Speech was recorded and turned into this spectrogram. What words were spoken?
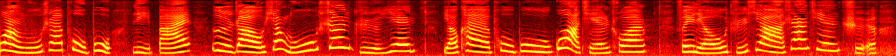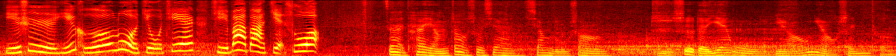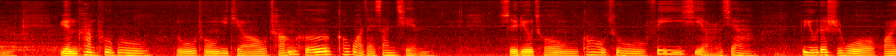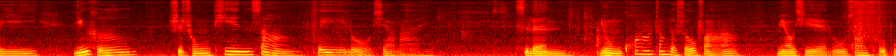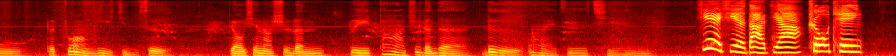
望庐山瀑布，李白。日照香炉生紫烟，遥看瀑布挂前川。飞流直下三千尺，疑是银河落九天。请爸爸解说。在太阳照射下，香炉上紫色的烟雾袅袅升腾。远看瀑布。如同一条长河高挂在山前，水流从高处飞泻而下，不由得使我怀疑，银河是从天上飞落下来。诗人用夸张的手法描写庐山瀑布的壮丽景色，表现了诗人。对大自然的热爱之情。谢谢大家收听。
